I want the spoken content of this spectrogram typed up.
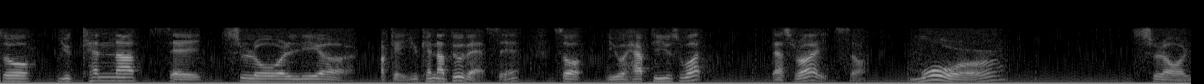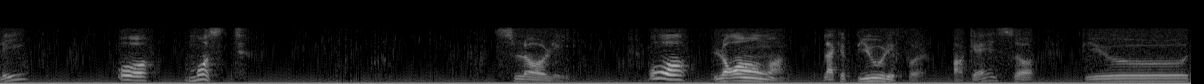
so you cannot say slowlier. Okay, you cannot do that. See? So you have to use what? That's right. So more slowly or most slowly or long one like a beautiful okay so beautiful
